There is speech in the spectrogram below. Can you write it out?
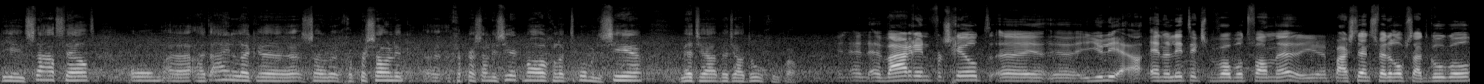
die je in staat stelt om uh, uiteindelijk zo gepersonaliseerd mogelijk te communiceren met, jou, met jouw doelgroepen. En, waarin verschilt uh, uh, jullie analytics bijvoorbeeld van, hier een paar stands verderop staat Google.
